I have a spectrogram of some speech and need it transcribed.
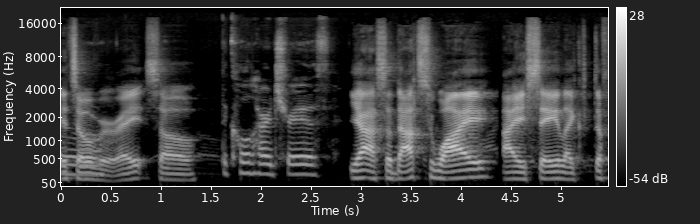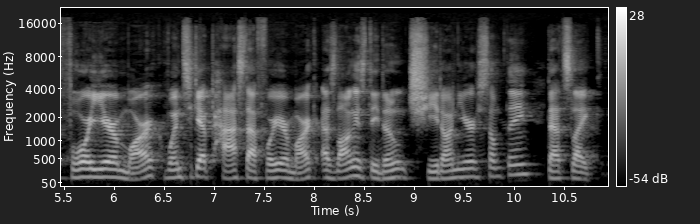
it's Ooh. over, right? So the cold hard truth. Yeah, so that's why I say like the four year mark, once you get past that four year mark, as long as they don't cheat on you or something, that's like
